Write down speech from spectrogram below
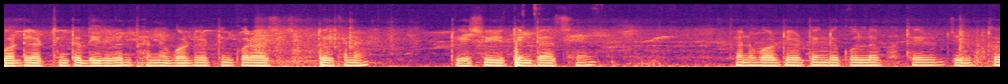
বডি আর্থিংটা দিয়ে দেবেন। ফ্যানে বডি আর্থিং করা আছে তো এখানে। টু এ সুইচ তিনটে আছে। ফ্যানে বডি আর্থিংটা করলে ভাতের যেহেতু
